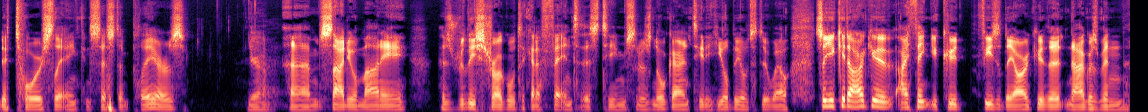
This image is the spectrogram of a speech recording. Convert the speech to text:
notoriously inconsistent players. Yeah. Um, Sadio Mane has really struggled to kind of fit into this team, so there's no guarantee that he'll be able to do well. So you could argue, I think you could feasibly argue that Nagelsmann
